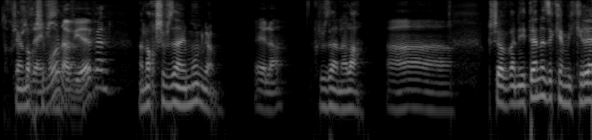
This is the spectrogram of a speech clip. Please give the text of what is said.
אתה חושב לא שזה חושב אימון, שזה- אבי אבן? אני לא חושב שזה האימון גם. אלא. אני חושב שזה הנהלה. אה. עכשיו, אני אתן את זה כמקרה,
